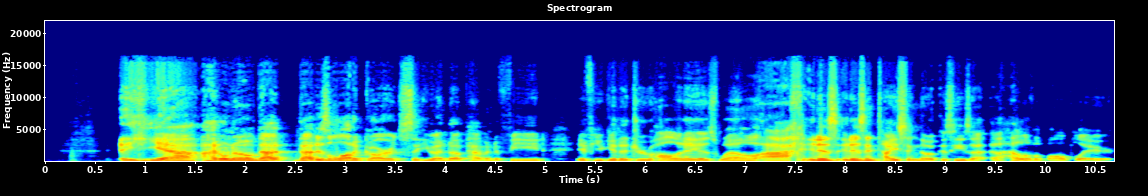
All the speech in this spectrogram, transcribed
Yeah, I don't know. That that is a lot of guards that you end up having to feed if you get a Jrue Holiday as well. Ah, it is it is enticing though because he's a, a, hell of a ball player.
